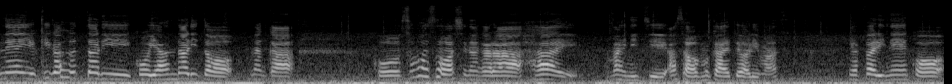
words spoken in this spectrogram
ね雪が降ったりこう止んだりとなんかこうそわそわしながらはい。毎日朝を迎えております。やっぱりねこ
